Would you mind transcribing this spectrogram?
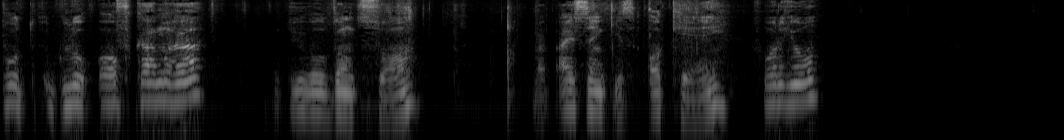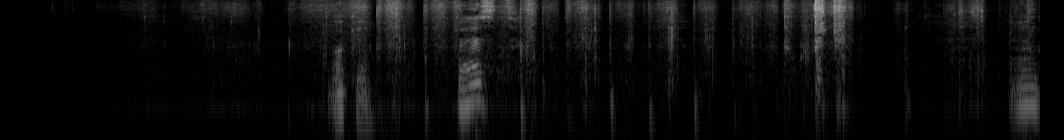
put glue off camera you will don't saw but I think it's okay for you. Okay, first and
